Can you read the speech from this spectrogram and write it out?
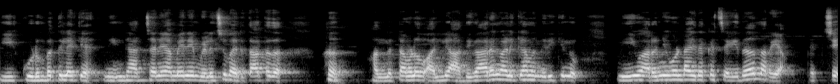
ഈ കുടുംബത്തിലേക്ക് നിന്റെ അച്ഛനെയും അമ്മേനെയും വിളിച്ചു വരുത്താത്തത്. എന്നിട്ട് അവൾ വലിയ അധികാരം കളിക്കാൻ വന്നിരിക്കുന്നു. നീ അറിഞ്ഞുകൊണ്ടാ ഇതൊക്കെ ചെയ്തതെന്നറിയാം. പക്ഷേ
